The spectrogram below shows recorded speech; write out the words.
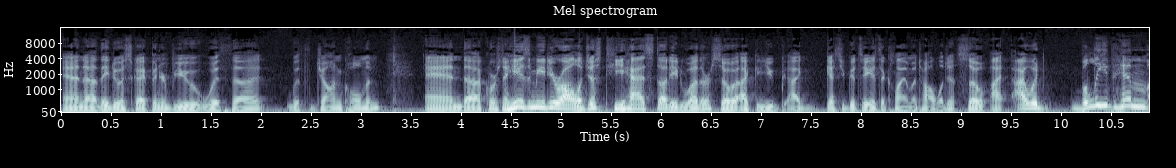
and uh, they do a Skype interview with uh, with John Coleman. And uh, of course, now he is a meteorologist. He has studied weather, so I, you, I guess you could say he's a climatologist. So I, I would believe him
